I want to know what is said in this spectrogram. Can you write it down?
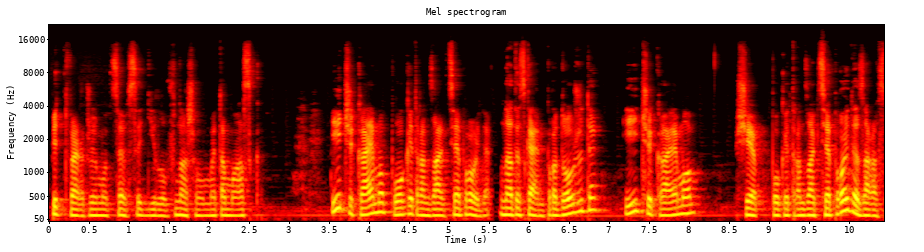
підтверджуємо це все діло в нашому Metamask. І чекаємо, поки транзакція пройде. Натискаємо продовжити і чекаємо ще, поки транзакція пройде. Зараз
